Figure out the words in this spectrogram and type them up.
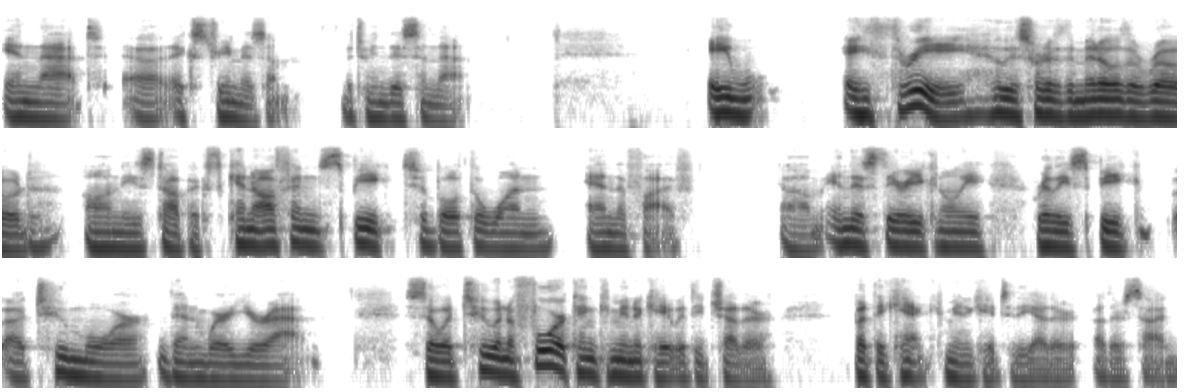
in that uh, extremism between this and that. A a three who is sort of the middle of the road on these topics can often speak to both the one and the five. Um, in this theory you can only really speak uh, two more than where you're at so a two and a four can communicate with each other, but they can't communicate to the other other side.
